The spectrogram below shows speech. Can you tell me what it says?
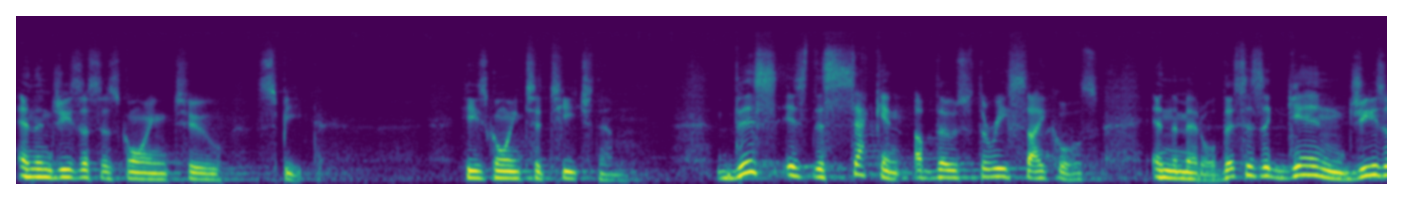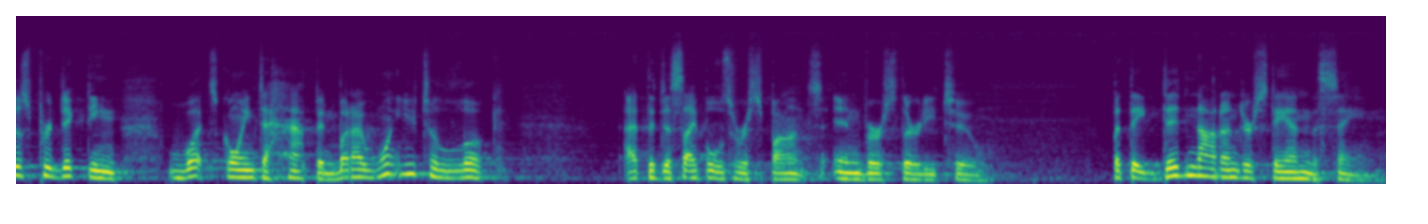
And then Jesus is going to speak, he's going to teach them. This is the second of those three cycles in the middle. This is again Jesus predicting what's going to happen. But I want you to look at the disciples' response in verse 32. But they did not understand the same.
